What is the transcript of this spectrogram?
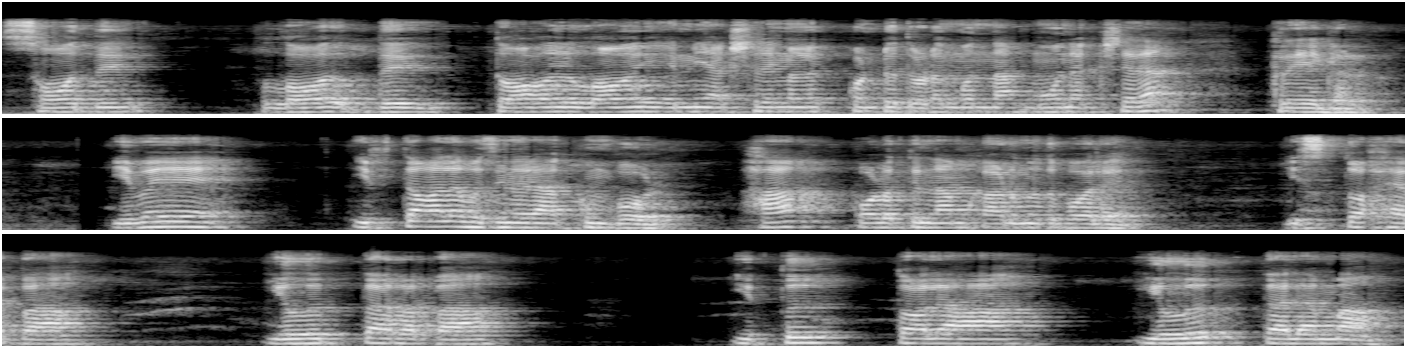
സോത് ലോത് തോ ലോ എന്നീ അക്ഷരങ്ങൾ കൊണ്ട് തുടങ്ങുന്ന മൂന്നക്ഷര ക്രിയകൾ. ഇവയെ ഇഫ്താല വചനരാക്കുമ്പോൾ ഹ കോളത്തിൽ നാം കാണുന്നത് പോലെ ഇസ്തൊഹബ ഇളുത്തറബ ഇത് തൊല ഇൾ തലമ.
